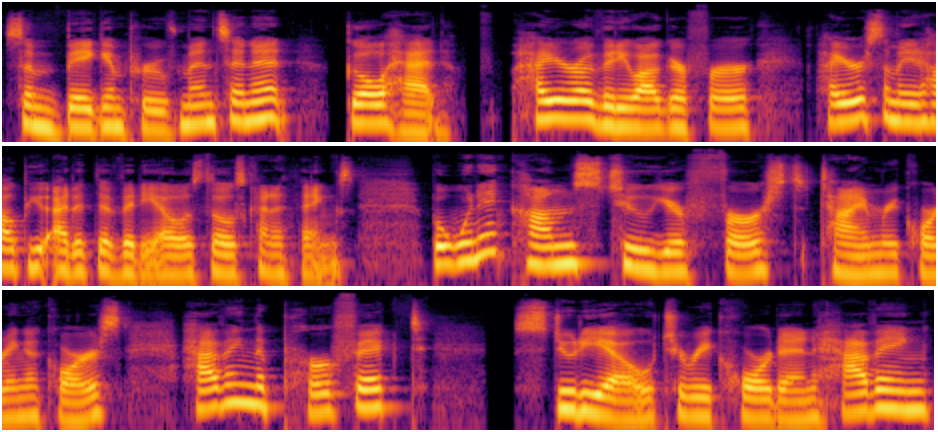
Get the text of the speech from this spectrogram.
some big improvements in it. Go ahead, hire a videographer, hire somebody to help you edit the videos, those kind of things. But when it comes to your first time recording a course, having the perfect studio to record in, having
